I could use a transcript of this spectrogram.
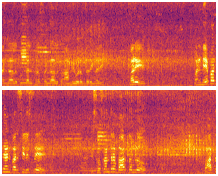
సంఘాలకు దళిత సంఘాలకు హామీ ఇవ్వడం జరిగినది. మరి మన నేపథ్యాన్ని పరిశీలిస్తే ఈ స్వతంత్ర భారతంలో భారత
